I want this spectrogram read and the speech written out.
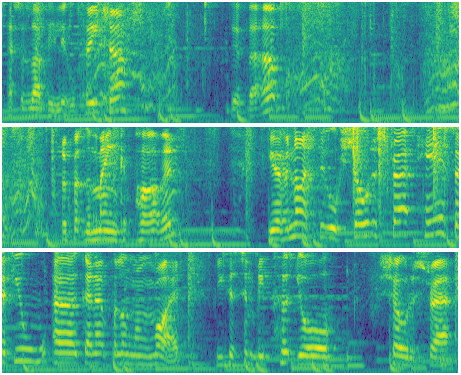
That's a lovely little feature. Zip that up. Up the main compartment. You have a nice little shoulder strap here, so if you're uh, going out for a long, long ride, you can simply put your shoulder strap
